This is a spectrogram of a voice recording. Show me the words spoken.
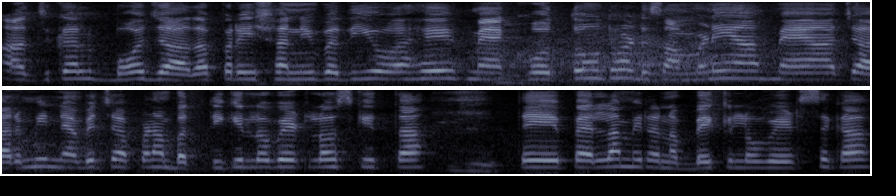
ਅੱਜ ਕੱਲ ਬਹੁਤ ਜ਼ਿਆਦਾ ਪਰੇਸ਼ਾਨੀ ਵਧੀ ਹੋਆ ਹੈ ਮੈਂ ਖੁਦ ਤੋਂ ਤੁਹਾਡੇ ਸਾਹਮਣੇ ਆ ਮੈਂ ਆ 4 ਮਹੀਨਿਆਂ ਵਿੱਚ ਆਪਣਾ 32 ਕਿਲੋ weight loss ਕੀਤਾ। ਤੇ ਪਹਿਲਾਂ ਮੇਰਾ 90 ਕਿਲੋ weight ਸੀਗਾ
